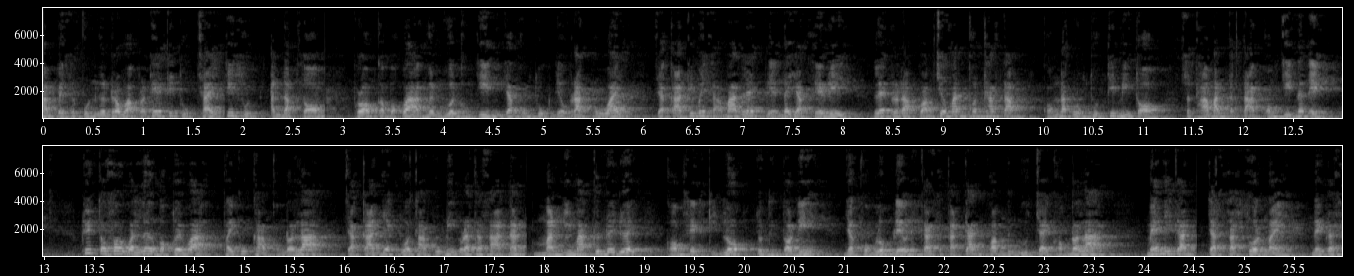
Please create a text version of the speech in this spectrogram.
มันเป็นสกุลเงินระหว่างประเทศที่ถูกใช้ที่สุดอันดับสองพร้อมกับบอกว่าเงินหยวนของจีนยังคงถูกเดี่ยวรั้งเอาไว้ จากการที่ไม่สามารถแลกเปลี่ยนได้อย่างเสรี และระดับความเชื่อมั่นค่อนข้างต่ำของนักลงทุนที่มีต่อสถาบันต่างๆ ของจีนนั่นเอง คริสโตเฟอร์วันเลอร์บอกด้วยว่าภัยคุกคามของดอลลาร์จากการแยกตัวทางภูมิรัฐศาสตร์นั้น มันมีมากขึ้นเรื่อยๆ ของเศรษฐกิจโลกจนถึงตอนนี้ยังคงล้มเหลวในการสกัดกั้นความดึงดูดใจของดอลลาร์แม้มีการจัดสัดส่วนใหม่ในกระแส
